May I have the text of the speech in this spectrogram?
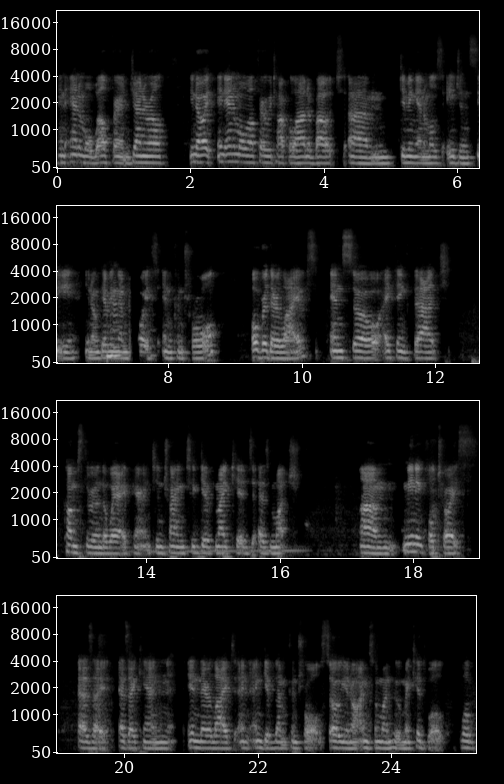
in animal welfare in general. You know, in animal welfare, we talk a lot about um, giving animals agency, you know, giving Mhm. them voice and control over their lives. And so I think that comes through in the way I parent and trying to give my kids as much um, meaningful choice as I as I can in their lives and and give them control. So you know, I'm someone who my kids will will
